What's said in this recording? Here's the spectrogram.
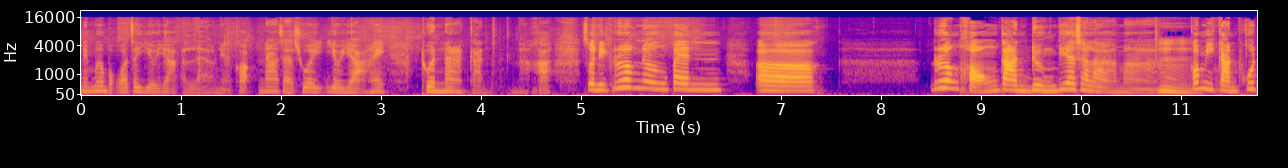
ในเมื่อบอกว่าจะเยียวยากันแล้วเนี่ยก็น่าจะช่วยเยียวยาให้ทวนหน้ากันนะคะ ส่วนอีกเรื่องหนึ่งเป็น เรื่องของการดึงเบี้ยชรามา ก็มีการพูด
